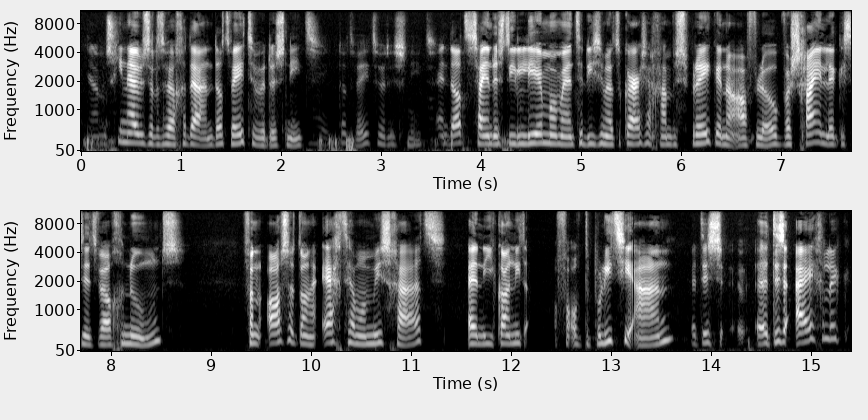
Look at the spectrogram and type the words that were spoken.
Ja, misschien hebben ze dat wel gedaan. Dat weten we dus niet. dat weten we dus niet. En dat zijn dus die leermomenten die ze met elkaar zijn gaan bespreken na afloop. Waarschijnlijk is dit wel genoemd. Van als het dan echt helemaal misgaat en je kan niet op de politie aan. Het is, het is eigenlijk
